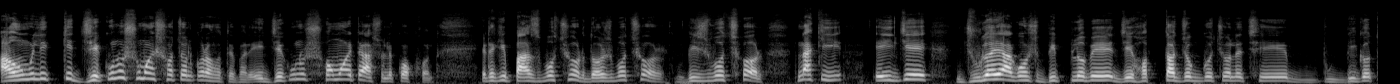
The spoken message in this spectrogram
আওয়ামী লীগকে যে কোনো সময় সচল করা হতে পারে, এই যে কোনো সময়টা আসলে কখন? এটা কি পাঁচ বছর, দশ বছর, বিশ বছর? নাকি এই যে জুলাই আগস্ট বিপ্লবে যে হত্যাযজ্ঞ চলেছে, বিগত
